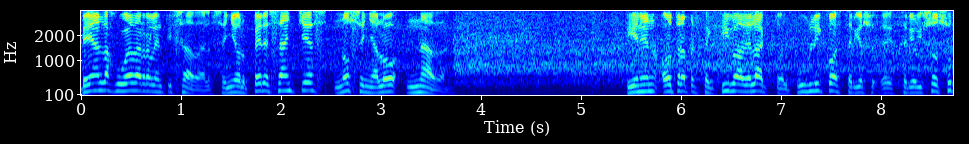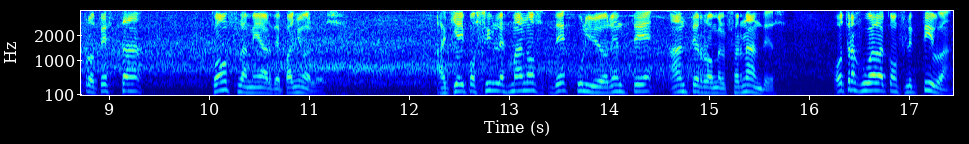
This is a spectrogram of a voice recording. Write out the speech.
Vean la jugada ralentizada. El señor Pérez Sánchez no señaló nada. Tienen otra perspectiva del acto. El público exteriorizó su protesta con flamear de pañuelos. Aquí hay posibles manos de Julio Llorente ante Rommel Fernández. Otra jugada conflictiva.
